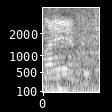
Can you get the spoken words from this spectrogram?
Miami.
